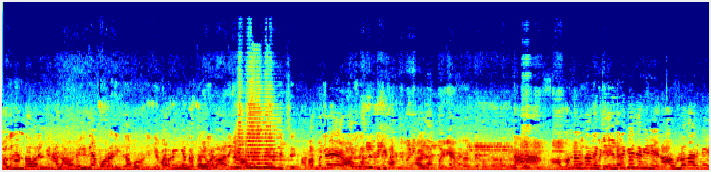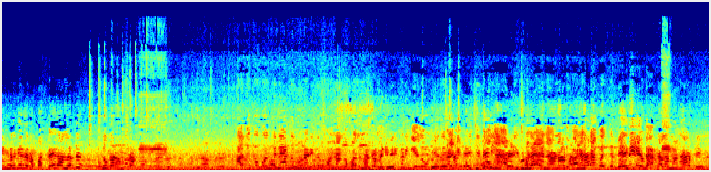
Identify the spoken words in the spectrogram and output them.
பதினொன்றரை வரைக்கும் நாங்க அமைதியா போராடிட்டு தான் போறோம். நீங்க வர்றீங்கன்ற தகவல் அவங்களுக்கு தெரிஞ்சிச்சு. அவங்களுக்கு தான். எங்களுக்கே தெரியலையே. நான் உள்ளதா இருக்கேன். எங்களுக்கே தெரியல. பத்தே கால்ல இருந்து தூக்க ஆரம்பிச்சாங்க. அதுக்கு கொஞ்ச நேரத்துக்கு முன்னாடி தான் சொன்னாங்க பதினொன்றரை மணி வரைக்கும் நீங்க எதுவும் எது வேணா பேசிட்டு நீங்க என்ன பண்ணுங்க. பேசிட்டு வந்தா கிளம்புங்க அப்படின்னு.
